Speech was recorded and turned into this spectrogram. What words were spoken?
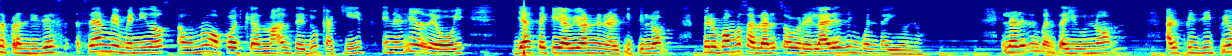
aprendices, sean bienvenidos a un nuevo podcast más de Educa Kids. En el día de hoy, ya sé que ya vieron en el título, pero vamos a hablar sobre el Área 51. El Área 51, al principio,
